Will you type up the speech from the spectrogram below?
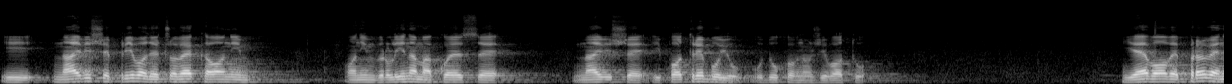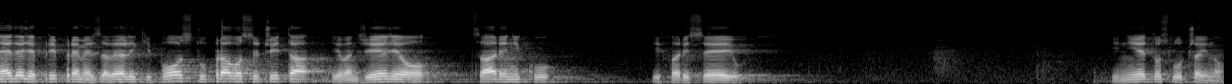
i najviše privode čoveka onim, onim vrlinama koje se najviše i potrebuju u duhovnom životu. I evo ove prve nedelje pripreme za veliki post upravo se čita evanđelje o cariniku i fariseju. I nije to slučajno.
